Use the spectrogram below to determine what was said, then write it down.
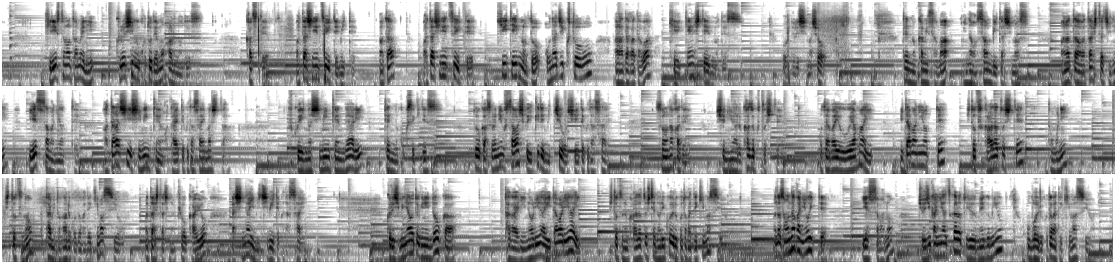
キリストのために苦しむことでもあるのです。かつて私について見てまた私について聞いているのと同じ苦闘をあなた方は経験しているのです。お祈りしましょう。天の神様皆を賛美いたします。あなたは私たちにイエス様にあって新しい市民権を与えてくださいました。福音の市民権であり天の国籍です。どうかそれにふさわしく生きる道を教えてください。その中で主にある家族としてお互いを敬い御霊によって一つ体として共に一つの民となることができますよう私たちの教会を養い導いてください。苦しみに遭う時にどうか互いに祈り合いいたわり合い一つの体として乗り越えることができますように。またその中においてイエス様の十字架に預かるという恵みを覚えることができますように。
